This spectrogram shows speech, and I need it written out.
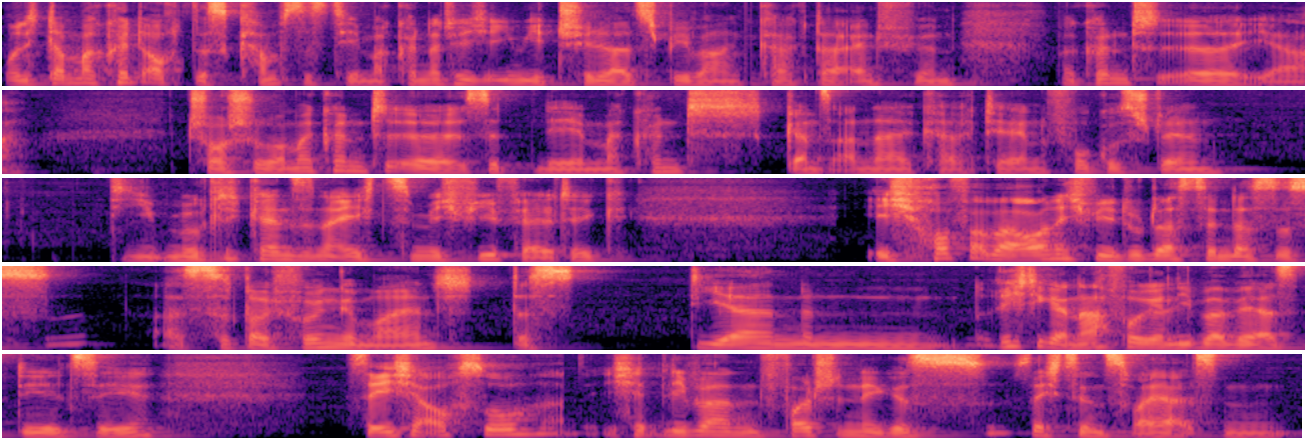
Und ich glaube, man könnte auch das Kampfsystem, man könnte natürlich irgendwie Chill als spielbaren Charakter einführen. Man könnte, äh, ja, Joshua, man könnte äh, Sid nehmen, man könnte ganz andere Charaktere in den Fokus stellen. Die Möglichkeiten sind eigentlich ziemlich vielfältig. Ich hoffe aber auch nicht, wie du das denn, dass es, das du, glaube ich, vorhin gemeint, dass dir ein richtiger Nachfolger lieber wäre als DLC. Sehe ich auch so. Ich hätte lieber ein vollständiges 16.2 als ein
